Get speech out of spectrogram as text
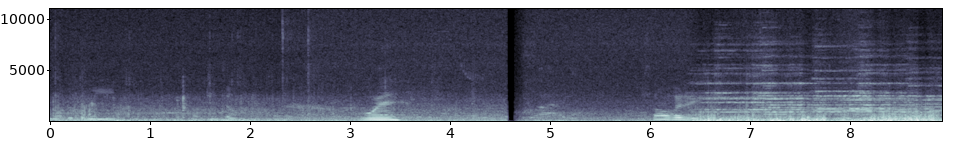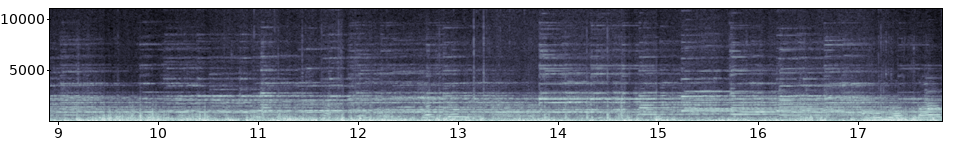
moi depuis un petit temps. Oui. Ça enregistre. On va par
